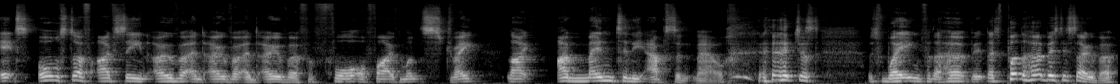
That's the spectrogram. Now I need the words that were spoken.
it's all stuff I've seen over and over and over for four or five months straight. Like, I'm mentally absent now. just, just waiting for the hurt. Let's put the hurt business over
